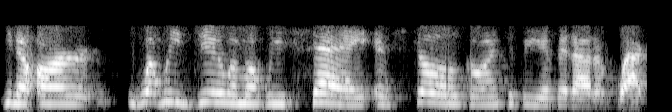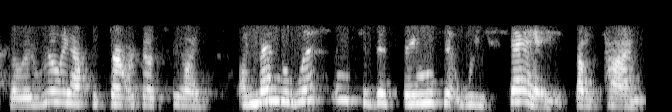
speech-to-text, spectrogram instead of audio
you know our what we do and what we say is still going to be a bit out of whack. So we really have to start with those feelings and then listen to the things that we say sometimes.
